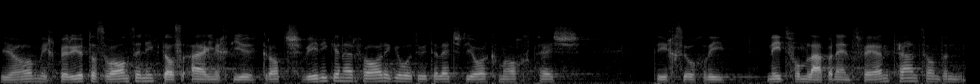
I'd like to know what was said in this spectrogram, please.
Ja, mich berührt das wahnsinnig, dass eigentlich die gerade schwierigen Erfahrungen, die du in den letzten Jahren gemacht hast, dich so ein bisschen nicht vom Leben entfernt haben, sondern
